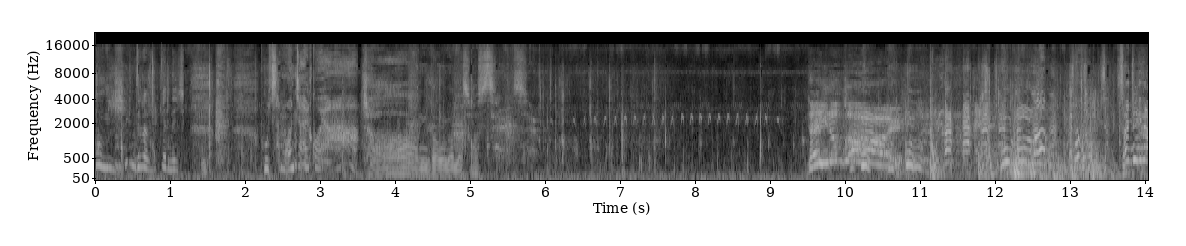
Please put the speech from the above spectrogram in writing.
아우 힘들어 죽겠네. 보쌈 언제 할 거야? 저 언덕 넘어서 슬슬. 내 이놈들! 산적이다!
